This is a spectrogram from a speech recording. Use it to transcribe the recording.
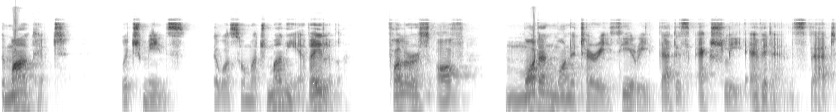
the market which means there was so much money available. Followers of modern monetary theory, that is actually evidence that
